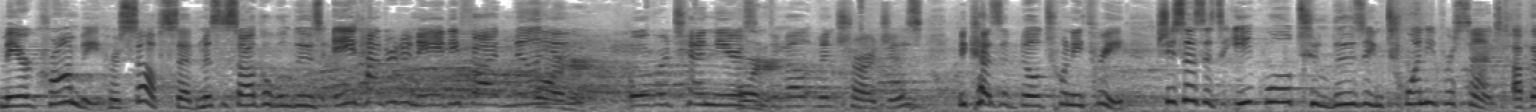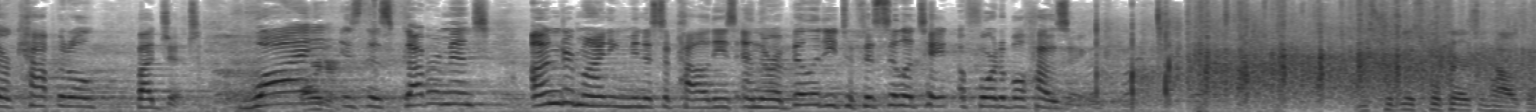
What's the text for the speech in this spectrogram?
Mayor Crombie herself said Mississauga will lose 885 million Order. over 10 years Order. in development charges because of Bill 23. She says it's equal to losing 20 percent of their capital budget. Why Order. is this government undermining municipalities and their ability to facilitate affordable housing? Mr. Municipal Affairs and Housing.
